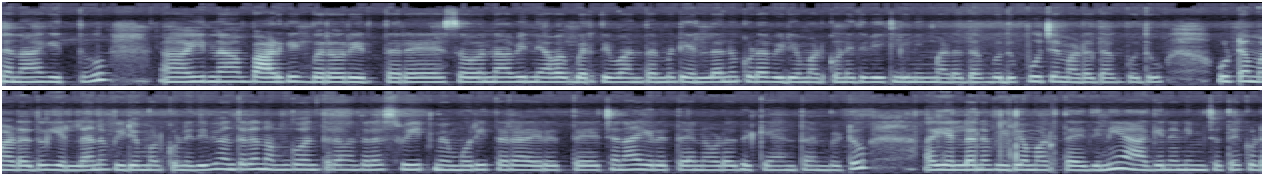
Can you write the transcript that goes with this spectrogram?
ಚೆನ್ನಾಗಿತ್ತು. ಇನ್ನು ಬಾಡಿಗೆಗೆ ಬರೋರು ಇರ್ತಾರೆ. ಸೊ ಇನ್ನು ಯಾವಾಗ ಬರ್ತೀವೋ ಅಂತ ಅಂದ್ಬಿಟ್ಟು ಎಲ್ಲನೂ ಕೂಡ ವಿಡಿಯೋ ಮಾಡ್ಕೊಂಡಿದ್ದೀವಿ ಕ್ಲೀನಿಂಗ್ ಮಾಡೋದಾಗ್ಬೋದು ಪೂಜೆ ಮಾಡೋದಾಗ್ಬೋದು ಊಟ ಮಾಡೋದು ಎಲ್ಲನೂ ವೀಡಿಯೋ ಮಾಡ್ಕೊಂಡಿದ್ದೀವಿ ಒಂಥರ ನಮಗೂ ಒಂಥರ ಒಂಥರ ಸ್ವೀಟ್ ಮೆಮೊರಿ ಥರ ಇರುತ್ತೆ. ಚೆನ್ನಾಗಿರುತ್ತೆ ನೋಡೋದಕ್ಕೆ ಅಂತ ಅಂದ್ಬಿಟ್ಟು ಎಲ್ಲನೂ ವೀಡಿಯೋ ಮಾಡ್ತಾ ಇದ್ದೀನಿ. ಹಾಗೆಯೇ ನಿಮ್ಮ ಜೊತೆ ಕೂಡ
